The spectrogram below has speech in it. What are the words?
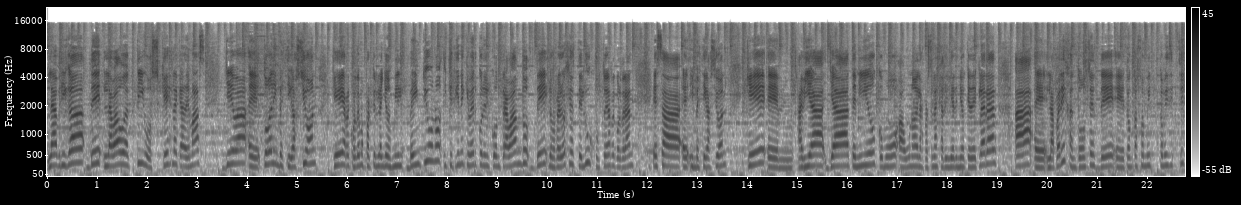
la Brigada de Lavado de Activos, que es la que además lleva eh, toda la investigación que recordemos partió en el año 2021 y que tiene que ver con el contrabando de los relojes de lujo. Ustedes recordarán esa eh, investigación que em, había ya tenido como a una de las personas que había tenido que declarar a eh, la pareja entonces de Tonka Tomisic,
